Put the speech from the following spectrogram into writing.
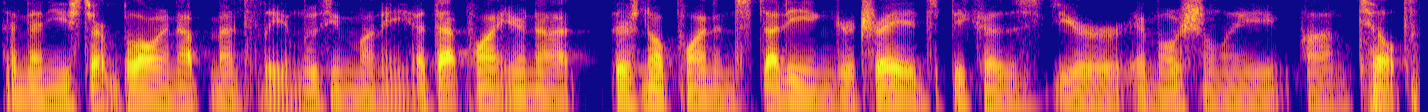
and then you start blowing up mentally and losing money. At that point, you're not, there's no point in studying your trades because you're emotionally on tilt.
